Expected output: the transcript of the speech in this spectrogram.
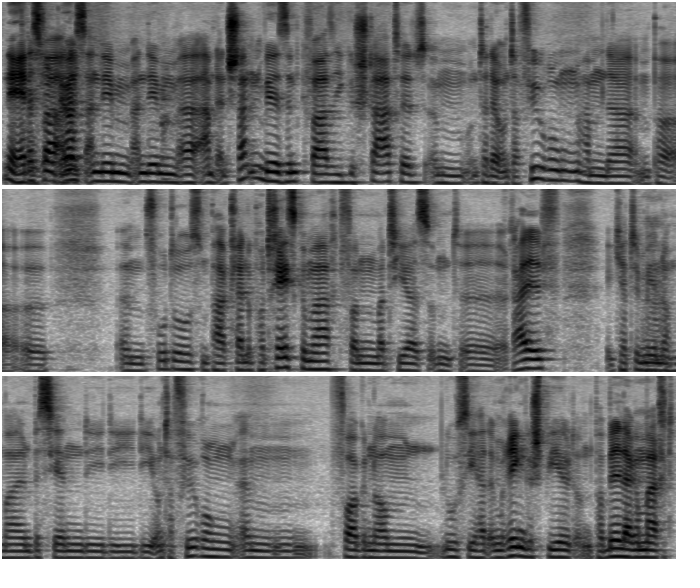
Nee, das war alles an dem, an dem äh, Abend entstanden. Wir sind quasi gestartet ähm, unter der Unterführung, haben da ein paar äh, ähm, Fotos, ein paar kleine Porträts gemacht von Matthias und äh, Ralf. Ich hatte mir mhm. noch mal ein bisschen die, die, die Unterführung ähm, vorgenommen. Lucy hat im Regen gespielt und ein paar Bilder gemacht.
